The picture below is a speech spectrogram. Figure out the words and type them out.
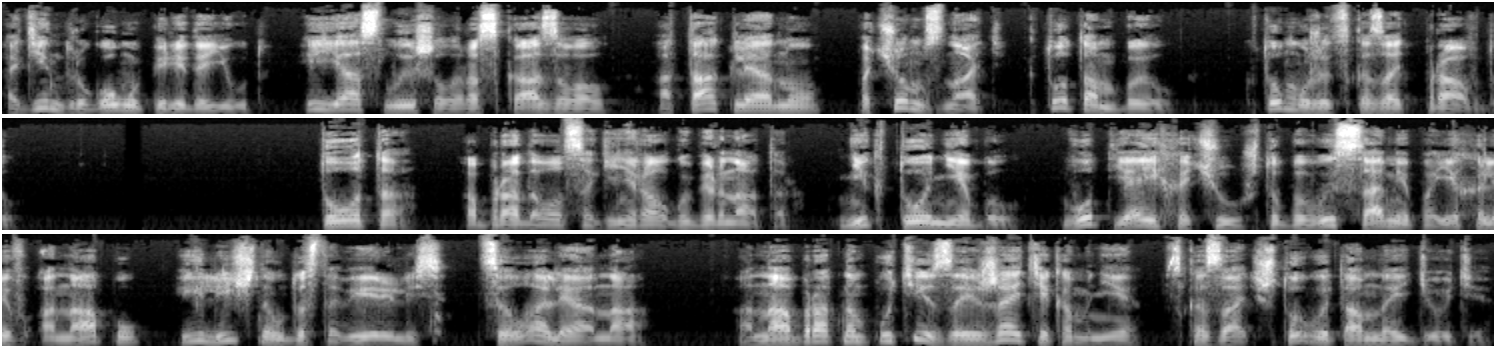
один другому передают. И я слышал, рассказывал. А так ли оно? Почем знать, кто там был? Кто может сказать правду?» «То-то», — обрадовался генерал-губернатор, — «никто не был. Вот я и хочу, чтобы вы сами поехали в Анапу и лично удостоверились, цела ли она, а на обратном пути заезжайте ко мне, сказать, что вы там найдете.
